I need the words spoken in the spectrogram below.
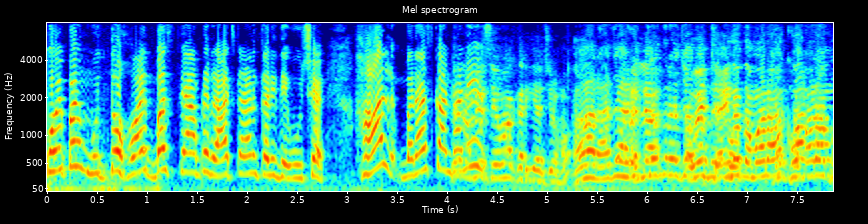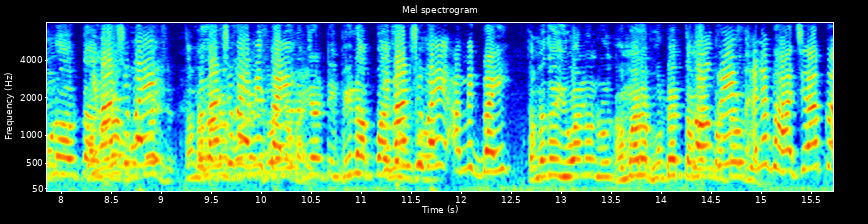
કોઈ પણ મુદ્દો હોય બસ ત્યાં આપણે રાજકારણ કરી દેવું છે. હાલ બનાસકાંઠાની સેવા કરીએ છે હા, રાજા હરિચંદ્ર જો હવે જઈને તમારા- તમારા- રામનો અવતાર. હિમાંશુભાઈ, હિમાંશુભાઈ, અમિતભાઈ. ટિફિન આપવા હિમાંશુભાઈ અમિતભાઈ. તમે તો યુવાનો અમારા ફૂટેજ તમે કોંગ્રેસ અને ભાજપ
